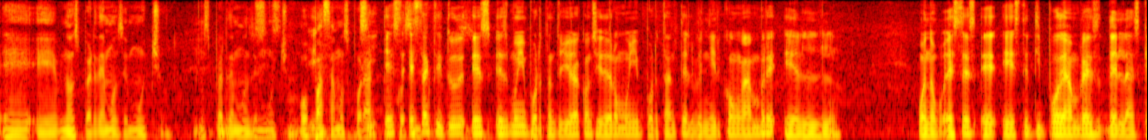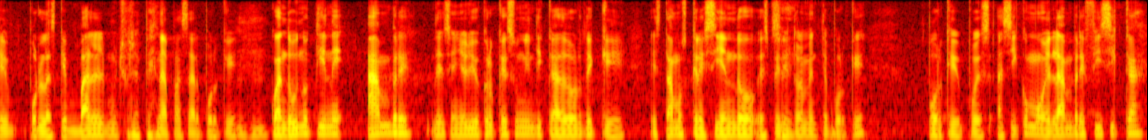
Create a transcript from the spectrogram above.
eh, eh, nos perdemos de mucho, nos perdemos de mucho, o pasamos por alto. esta actitud es, es, muy importante, yo la considero muy importante el venir con hambre, el... Bueno, este, es, e, este tipo de hambre es de las que, por las que vale mucho la pena pasar, porque cuando uno tiene hambre del Señor, yo creo que es un indicador de que estamos creciendo espiritualmente. ¿Por qué? Porque pues así como el hambre física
